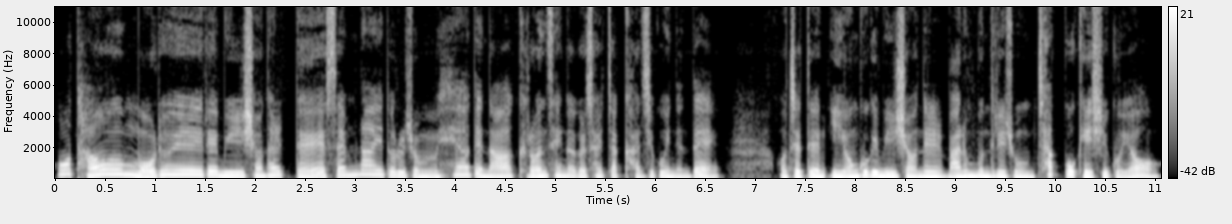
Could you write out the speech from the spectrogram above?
어, 다음 월요일에 뮤지션 할 때 샘 라이더를 좀 해야 되나 그런 생각을 살짝 가지고 있는데 어쨌든 이 영국의 뮤지션을 많은 분들이 좀 찾고 계시고요.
